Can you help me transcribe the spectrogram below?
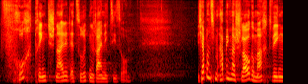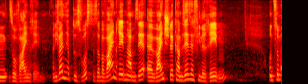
Frucht bringt, schneidet er zurück und reinigt sie so. Ich habe hab mich mal schlau gemacht wegen so Weinreben. Und ich weiß nicht, ob du es wusstest, aber Weinreben haben sehr, äh, Weinstöcke haben sehr, sehr viele Reben. Und zum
